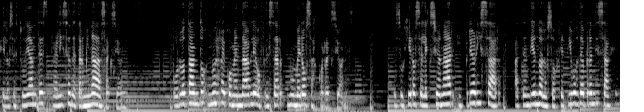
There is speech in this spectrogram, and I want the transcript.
que los estudiantes realicen determinadas acciones. Por lo tanto, no es recomendable ofrecer numerosas correcciones. Te sugiero seleccionar y priorizar atendiendo a los objetivos de aprendizaje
